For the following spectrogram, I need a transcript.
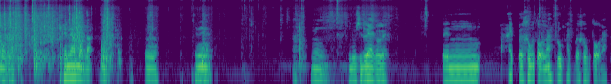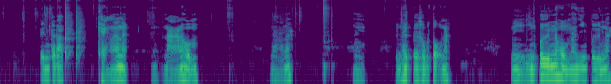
หมดละแค่นี้หมดละเออแค่นี้นะอะนี่ดูชิ้นแรกก่อนเลย เป็นไฮเปอร์คอร์บุโตะนะ รูปไฮเปอร์คอร์บุโตะนะ เป็นกระดาษแข็งนะเนี่ย หนานะผม หนานะ นี่ เป็นไฮเปอร์คอร์บุโตะนะ นี่ยิงปืนนะผมนะ ยิงปืนนะ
